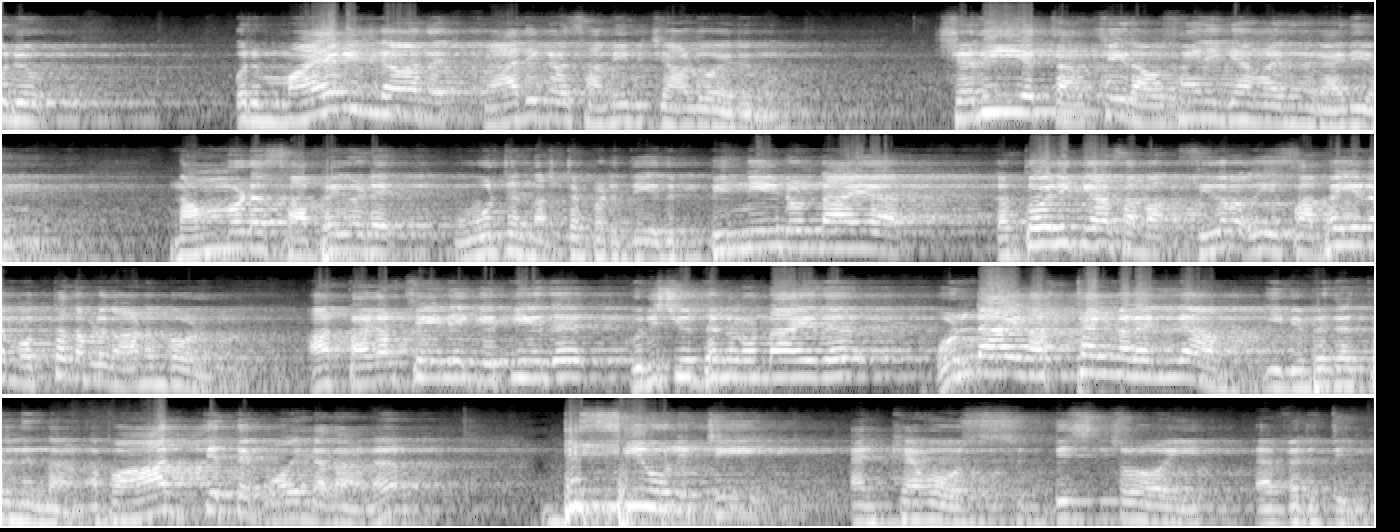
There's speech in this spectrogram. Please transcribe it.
ഒരു ഒരു മയമില്ലാതെ കാര്യങ്ങളെ സമീപിച്ച ആളുമായിരുന്നു. ചെറിയ ചർച്ചയിൽ അവസാനിക്കാമായിരുന്ന കാര്യം. നമ്മുടെ സഭയുടെ ഊർജം നഷ്ടപ്പെടുത്തിയത് പിന്നീടുണ്ടായ കത്തോലിക്ക സഭ സീറോ ഈ സഭയുടെ മൊത്തം നമ്മൾ കാണുമ്പോൾ ആ തകർച്ചയിലേക്ക് എത്തിയത് കുരിശുദ്ധങ്ങൾ ഉണ്ടായത് ഉണ്ടായ നഷ്ടങ്ങളെല്ലാം ഈ വിഭജനത്തിൽ നിന്നാണ്. അപ്പോൾ ആദ്യത്തെ പോയിന്റ് അതാണ് disunity and chaos destroy everything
